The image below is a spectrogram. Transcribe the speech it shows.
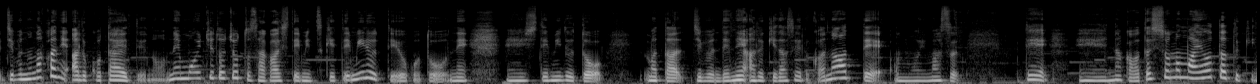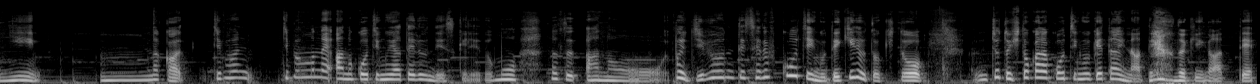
自分の中にある答えっていうのをねもう一度ちょっと探して見つけてみるっていうことをね、えー、してみるとまた自分でね歩き出せるかなって思います。で、えー、なんか私その迷った時にうーんなんか自分自分もねあのコーチングやってるんですけれどもまずあのやっぱり自分でセルフコーチングできる時とちょっと人からコーチング受けたいなっていう時があって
